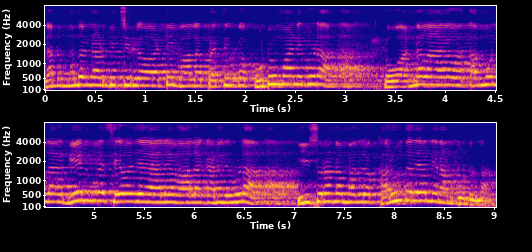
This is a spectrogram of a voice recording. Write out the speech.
నన్ను ముందర నడిపించారు కాబట్టి వాళ్ళ ప్రతి ఒక్క కుటుంబాన్ని కూడా ఓ అన్నలాగా ఓ తమ్ముళ్ళలాగా నేను కూడా సేవ చేయాలి వాళ్ళకి అనేది కూడా ఈశ్వరన్న మధ్యలో కలుగుతుంది అని నేను అనుకుంటున్నాను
